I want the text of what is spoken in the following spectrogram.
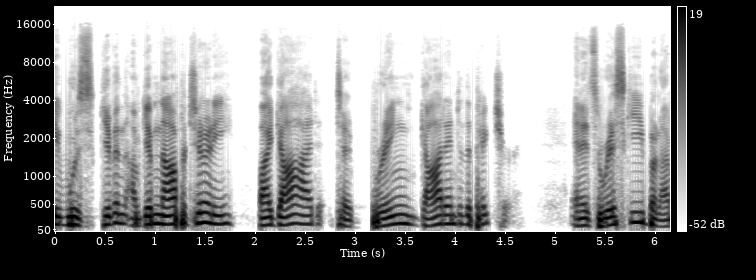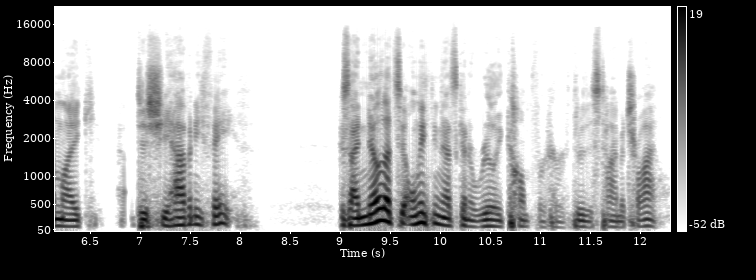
I was given, I'm given the opportunity by God to bring God into the picture. And it's risky, but I'm like, does she have any faith? Because I know that's the only thing that's going to really comfort her through this time of trial.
